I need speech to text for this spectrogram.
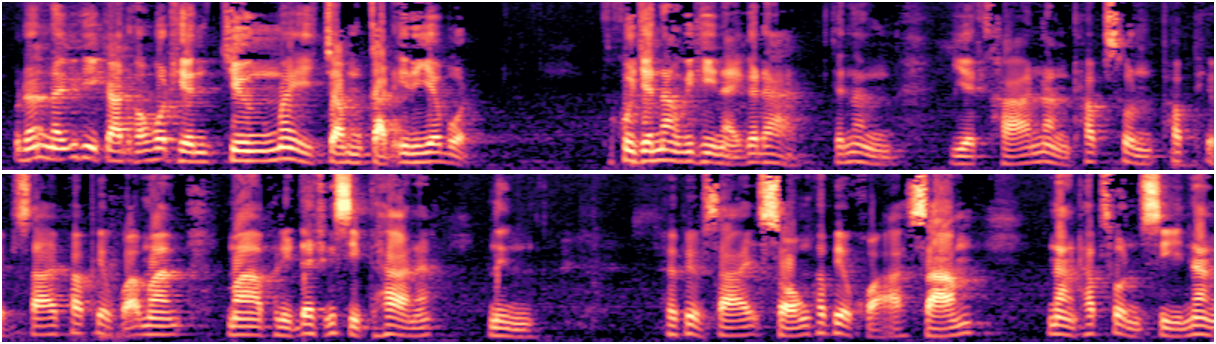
เพราะฉะนั้นในวิธีการของพระเทียนจึงไม่จำกัดอิริยาบถคุณจะนั่งวิธีไหนก็ได้ จะนั่งเหยียดขานั่งทับส้นพับเพียบซ้ายพับเพียบขวามามาผลิตได้ถึงสิบท่านะหนึ่ง พับเพียบซ้ายสองพับเพียบขวาสามนั่งทับส้นสี่นั่ง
